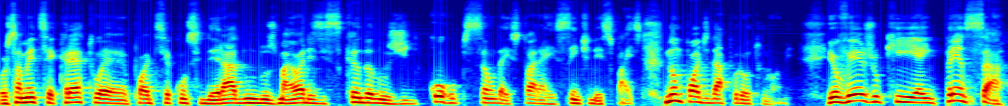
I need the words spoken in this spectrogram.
Orçamento secreto é, pode ser considerado um dos maiores escândalos de corrupção da história recente desse país. Não pode dar por outro nome. Eu vejo que a imprensa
